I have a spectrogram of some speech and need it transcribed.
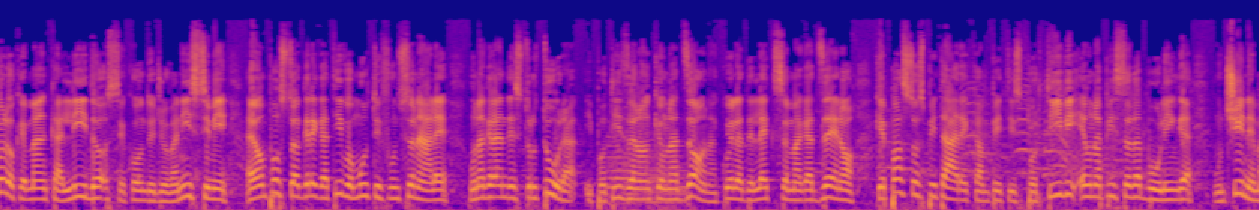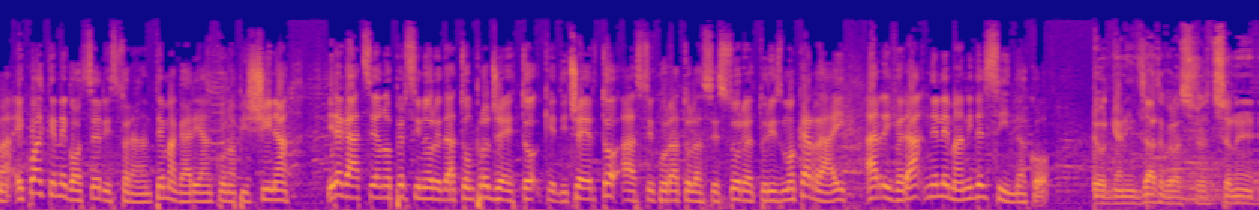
Quello che manca a Lido, secondo i giovanissimi, è un posto aggregativo multifunzionale, una grande struttura, ipotizzano anche una zona, quella dell'ex magazzeno, che possa ospitare campetti sportivi e una pista da bowling, un cinema e qualche negozio e ristorante, magari anche una piscina. I ragazzi hanno persino redatto un progetto che di certo, ha assicurato l'assessore al turismo Carrai, arriverà nelle mani del sindaco. Organizzato con l'associazione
